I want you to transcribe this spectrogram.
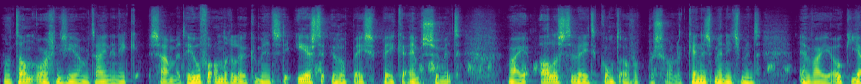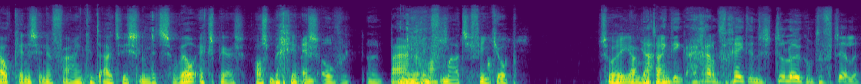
Want dan organiseren Martijn en ik samen met heel veel andere leuke mensen de eerste Europese PKM Summit. Waar je alles te weten komt over persoonlijk kennismanagement. En waar je ook jouw kennis en ervaring kunt uitwisselen met zowel experts als beginners. En over een paar Meer informatie vind je op. Sorry, ja, Martijn. Ja, ik denk, hij gaat hem vergeten en het is te leuk om te vertellen.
